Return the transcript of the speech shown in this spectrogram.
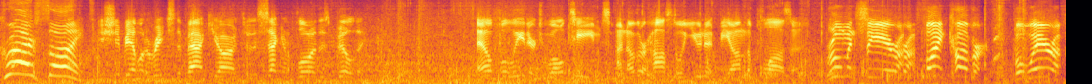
crash site! You should be able to reach the backyard through the second floor of this building. Alpha leader to all teams. Another hostile unit beyond the plaza. Room Roman Sierra, find cover! Beware of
